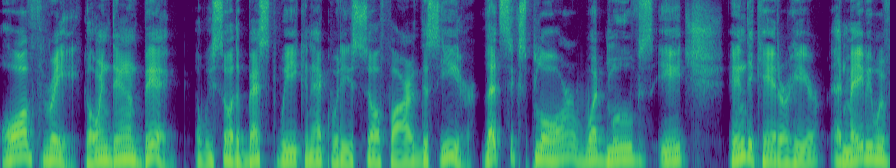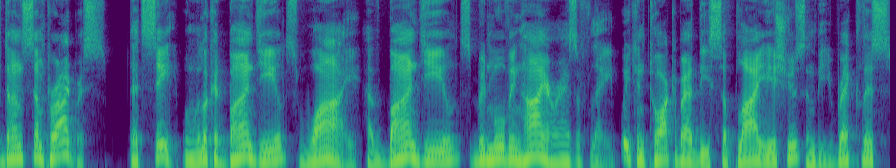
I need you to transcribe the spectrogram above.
all three going down big. We saw the best week in equities so far this year. Let's explore what moves each indicator here, and maybe we've done some progress. Let's see. When we look at bond yields, why have bond yields been moving higher as of late? We can talk about the supply issues and the reckless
